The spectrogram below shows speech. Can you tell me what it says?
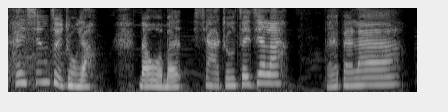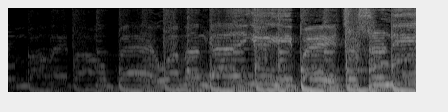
开心最重要。那我们下周再见啦，拜拜啦。这是你。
